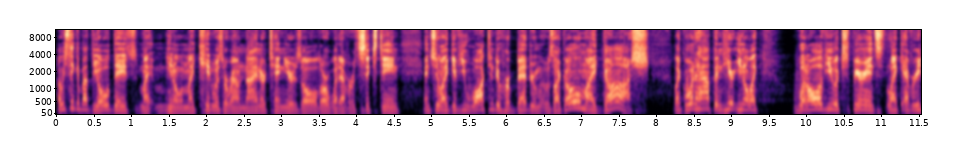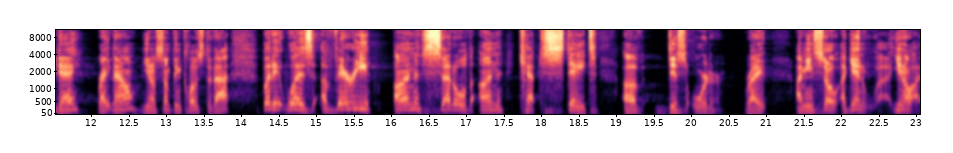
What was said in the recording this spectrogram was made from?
I always think about the old days, my, you know, when my kid was around nine or 10 years old or whatever, 16, and she like, if you walked into her bedroom, it was like, oh my gosh, like what happened here? You know, like what all of you experience like every day right now, you know, something close to that. But it was a very unsettled, unkept state of disorder, right? I mean, so again, you know,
